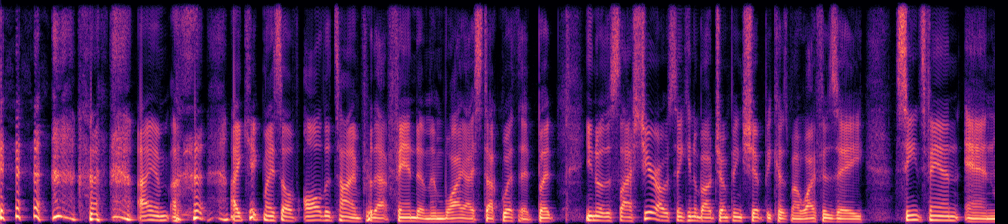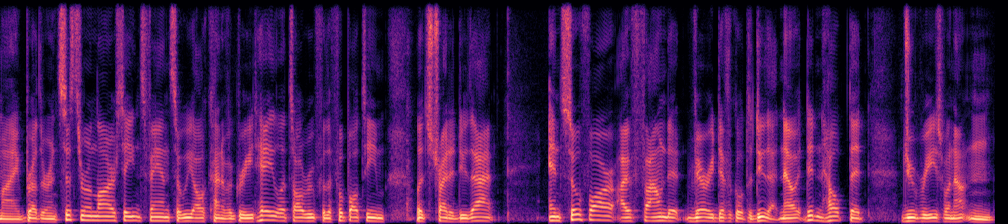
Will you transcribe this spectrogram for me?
it. I am I kick myself all the time for that fandom and why I stuck with it. But you know, this last year I was thinking about jumping ship because my wife is a Saints fan and my brother and sister-in-law are Saints fans, so we all kind of agreed, "Hey, let's all root for the football team. Let's try to do that." And so far, I've found it very difficult to do that. Now, it didn't help that Drew Brees went out and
